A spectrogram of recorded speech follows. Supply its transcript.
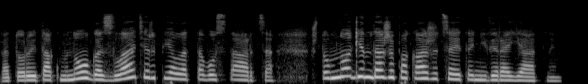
который так много зла терпел от того старца, что многим даже покажется это невероятным,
